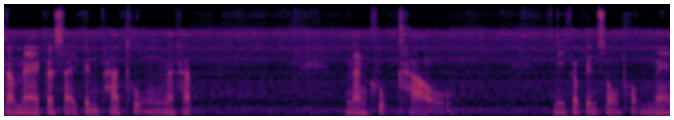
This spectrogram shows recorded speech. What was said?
แล้วแม่ก็ใส่เป็นผ้าถุงนะครับ นั่งคุกเข่า นี่ก็เป็นทรงผมแม่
